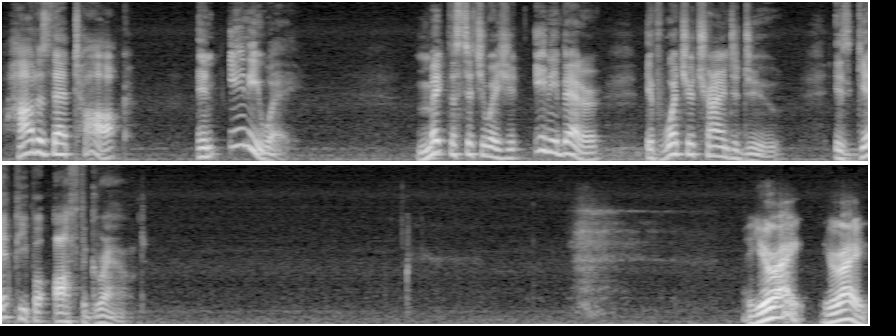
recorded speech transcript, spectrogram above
How does that talk in any way make the situation any better if what you're trying to do is get people off the ground? You're right. You're right.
